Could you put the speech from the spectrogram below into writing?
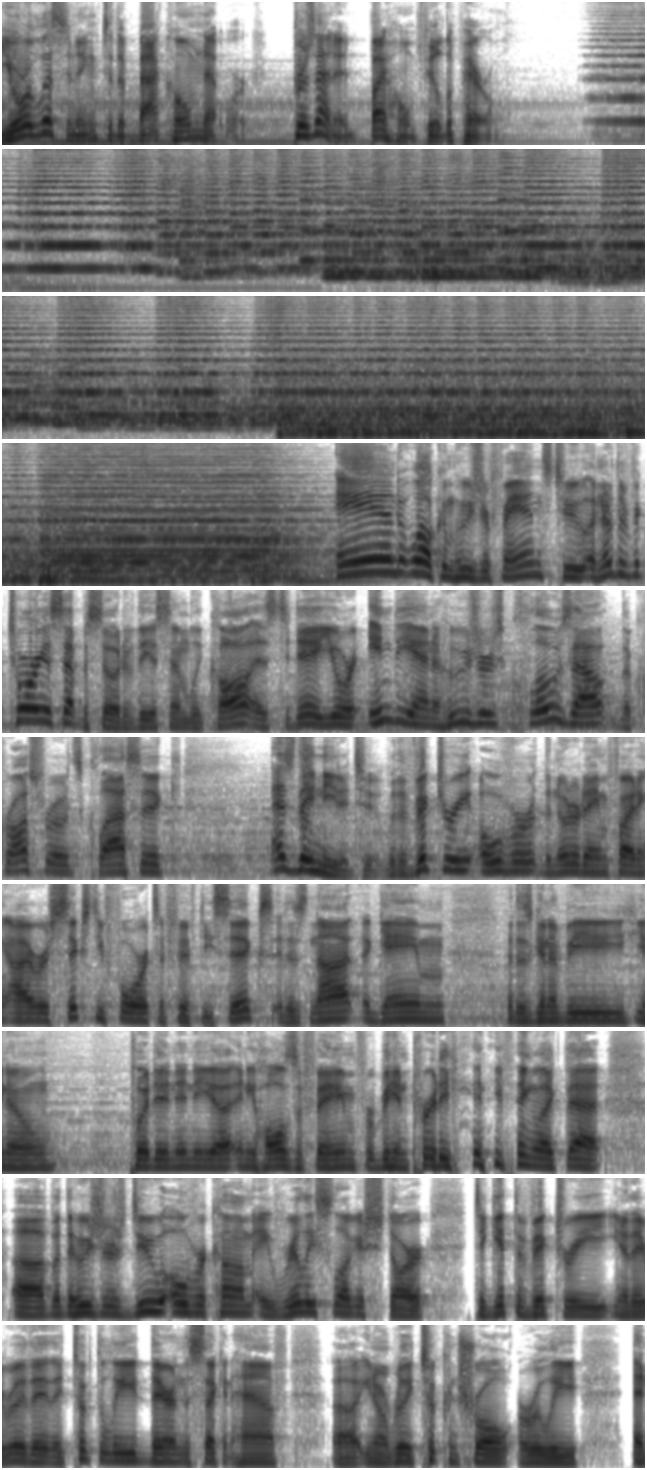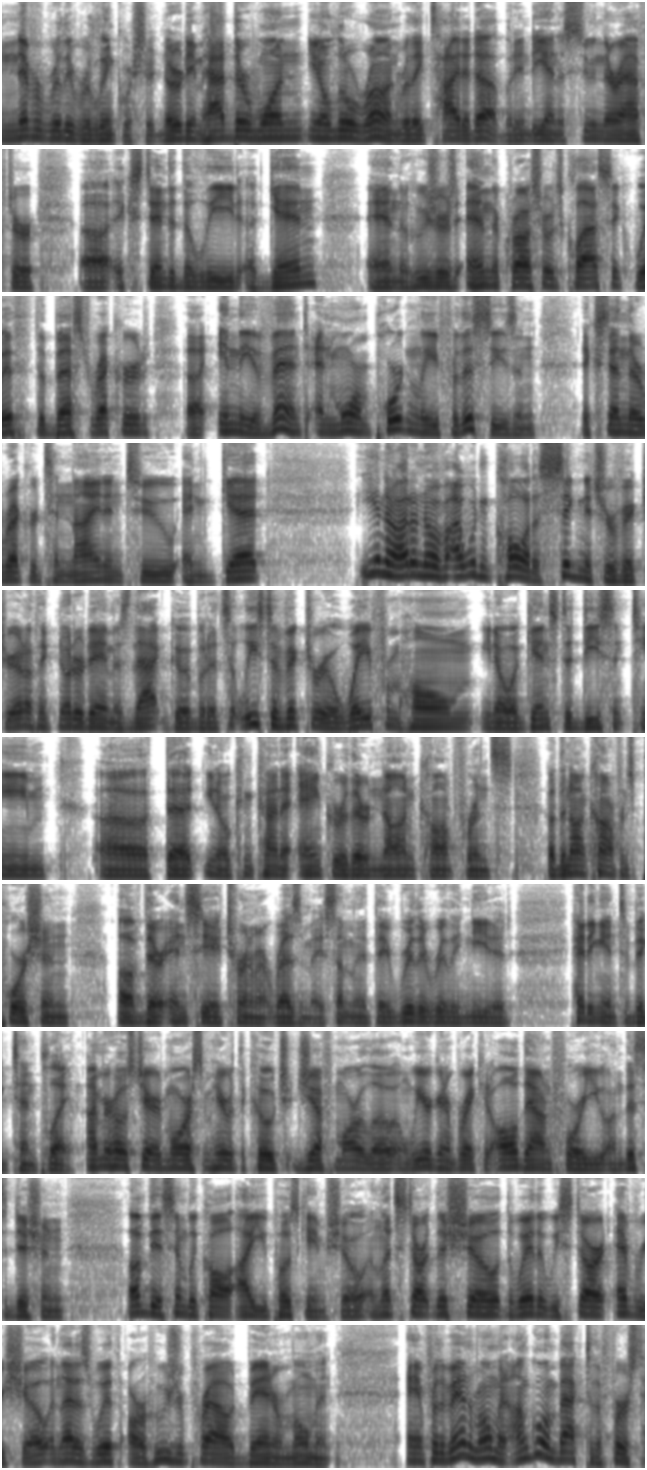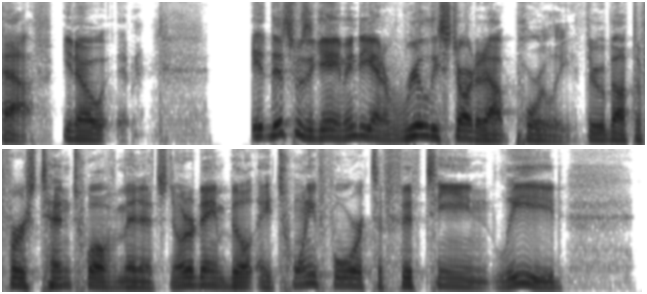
You're listening to the Back Home Network, presented by Homefield Apparel. And welcome, Hoosier fans, to another victorious episode of the Assembly Call. As today, your Indiana Hoosiers close out the Crossroads Classic as they needed to, with a victory over the Notre Dame Fighting Irish, 64 to 56. It is not a game that is going to be, you know, put in any uh, any halls of fame for being pretty, anything like that. Uh, but the Hoosiers do overcome a really sluggish start to get the victory. You know, they really they, they took the lead there in the second half. Uh, you know, really took control early and never really relinquished it. Notre Dame had their one, you know, little run where they tied it up, but Indiana soon thereafter uh, extended the lead again and the Hoosiers end the Crossroads Classic with the best record uh, in the event, and more importantly for this season, extend their record to nine and two and get. You know, I don't know if I wouldn't call it a signature victory. I don't think Notre Dame is that good, but it's at least a victory away from home, you know, against a decent team uh, that, you know, can kind of anchor their non conference, uh, the non conference portion of their NCAA tournament resume, something that they really, really needed heading into Big Ten play. I'm your host, Jared Morris. I'm here with the coach, Jeff Marlowe, and we are going to break it all down for you on this edition of the Assembly Call IU postgame show. And let's start this show the way that we start every show, and that is with our Hoosier Proud banner moment. And for the banner moment, I'm going back to the first half. You know, it, this was a game Indiana really started out poorly through about the first 10 12 minutes. Notre Dame built a 24 to 15 lead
